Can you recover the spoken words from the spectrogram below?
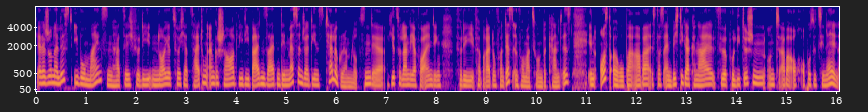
Ja, der Journalist Ivo Meinzen hat sich für die Neue Zürcher Zeitung angeschaut, wie die beiden Seiten den Messenger-Dienst Telegram nutzen, der hierzulande ja vor allen Dingen für die Verbreitung von Desinformation bekannt ist. In Osteuropa aber ist das ein wichtiger Kanal für politischen und aber auch oppositionellen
